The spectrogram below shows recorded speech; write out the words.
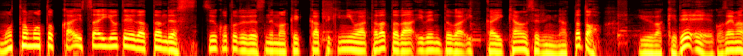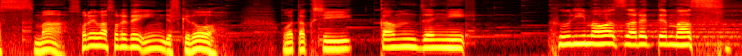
もともと開催予定だったんです。ということでですね、まあ結果的にはただただイベントが1回キャンセルになったというわけで、えございます。まあ、それはそれでいいんですけど、私、完全に振り回されてます。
